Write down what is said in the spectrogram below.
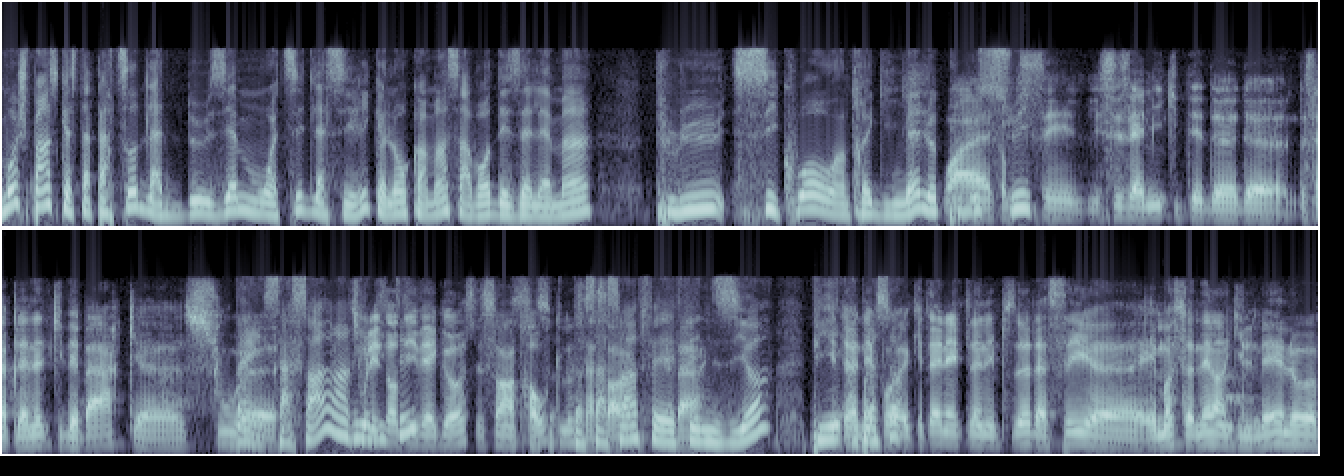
moi, je pense que c'est à partir de la deuxième moitié de la série que l'on commence à avoir des éléments plus sequel, entre guillemets, plus Ouais, comme c'est les- ses amis qui de, de, de sa planète qui débarquent euh, sous, Ben, euh, sa sœur, en sous les ordres des. Vegas, c'est ça entre autres. là, sa sœur fait qui Puis était, un, après ça, épo- qui était un, un épisode assez euh, émotionnel, en guillemets, là,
